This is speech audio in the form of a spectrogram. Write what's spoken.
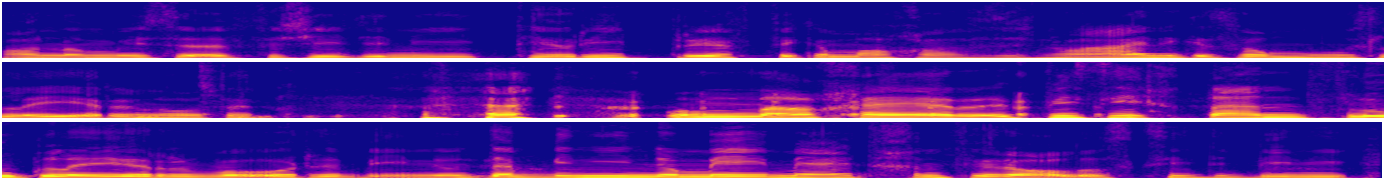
dann musste verschiedene Theorieprüfungen machen, also es ist noch einiges, was man muss lernen, oder? und nachher, bis ich dann Fluglehrer geworden bin. Und dann bin ich noch mehr Mädchen für alles gewesen. Dann bin ich, im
